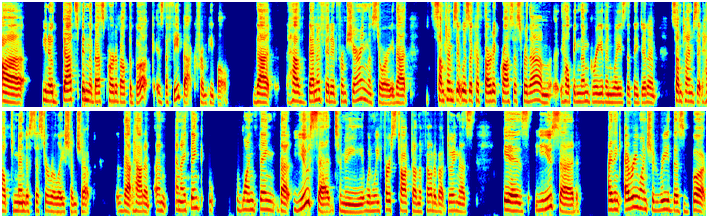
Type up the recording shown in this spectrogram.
uh you know that's been the best part about the book is the feedback from people that have benefited from sharing the story that sometimes it was a cathartic process for them helping them grieve in ways that they didn't. Sometimes it helped mend a sister relationship that hadn't. And and i think one thing that you said to me when we first talked on the phone about doing this is you said I think everyone should read this book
